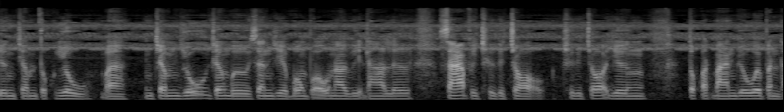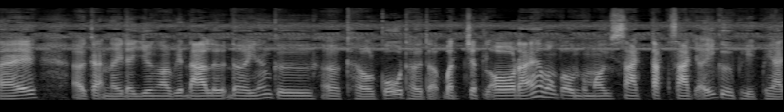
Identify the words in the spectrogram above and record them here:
យើងចំទុកយូរបាទចិញ្ចឹមយូរអញ្ចឹងបើសិនជាបងប្អូនឲ្យវាដើរលើសាបវាឈឺកញ្ចក់ឈឺកញ្ចក់យើង ទុកអត់បានយូរទេប៉ុន្តែករណីដែលយើងឲ្យវាដើរលើដីហ្នឹងគឺក្រោលគោត្រូវតែបិទចិត្តល្អដែរបងប្អូនកុំឲ្យសាច់ទឹកសាច់អីគឺព្រាចព្រាច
